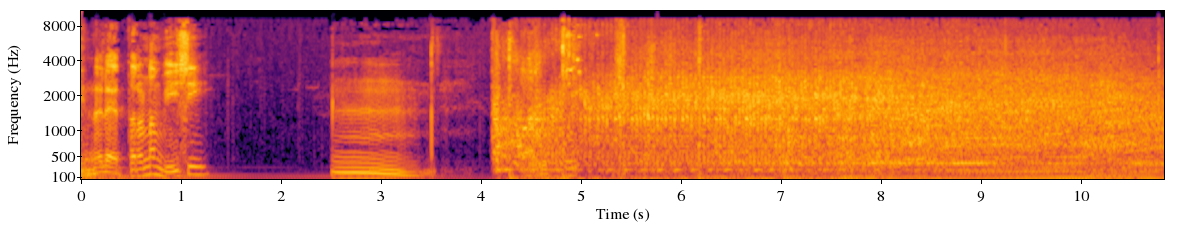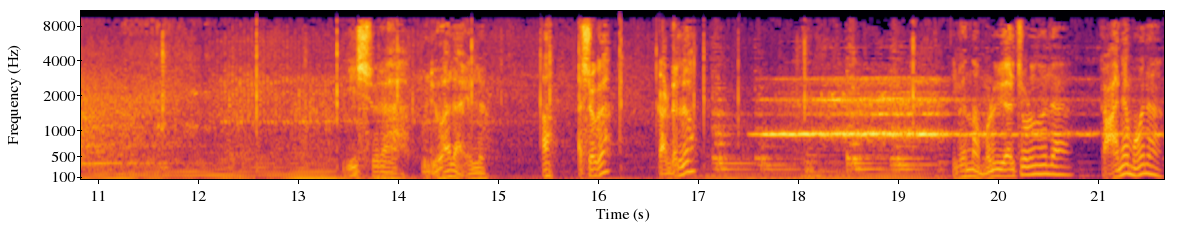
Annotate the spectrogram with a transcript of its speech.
ഇന്നലെ എത്ര എണ്ണം വീശി. ഈശ്വര പുലിവാലായല്ലോ. ആ അശോക കണ്ടല്ലോ? ഇവൻ നമ്മൾ വിചാരിച്ചോളൊന്നുമില്ല. കാഞ്ഞ മോനാ.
